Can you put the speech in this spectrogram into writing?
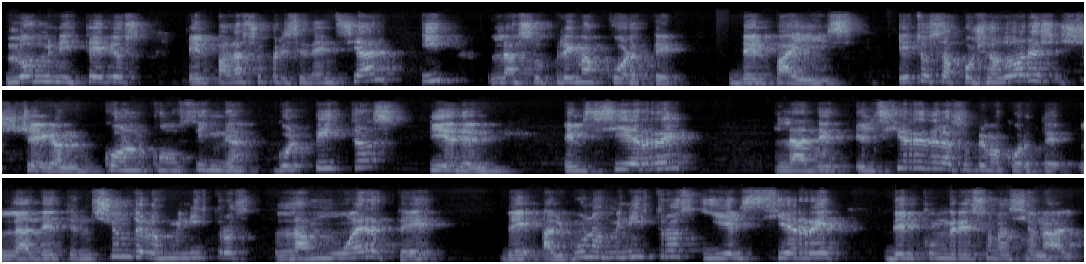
los ministerios, el Palacio Presidencial y la Suprema Corte del país. Estos apoyadores llegan con consignas golpistas, piden el cierre, la el cierre de la Suprema Corte, la detención de los ministros, la muerte de algunos ministros y el cierre del Congreso Nacional.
